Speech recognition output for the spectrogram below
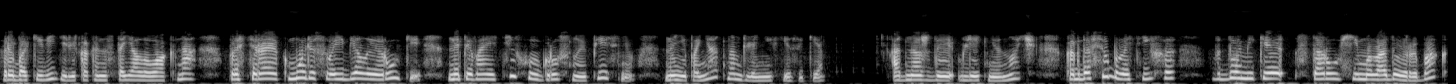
рыбаки видели, как она стояла у окна, простирая к морю свои белые руки, напевая тихую грустную песню на непонятном для них языке. Однажды в летнюю ночь, когда все было тихо, в домике старухи молодой рыбак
